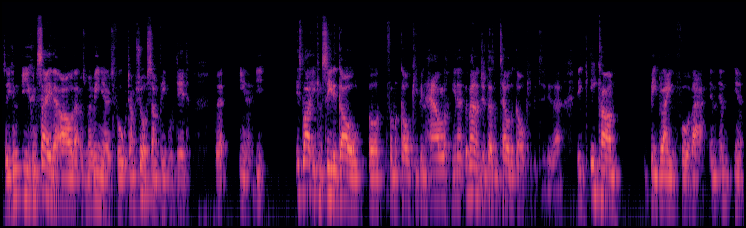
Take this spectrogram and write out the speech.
so you can you can say that oh that was Mourinho's fault, which I'm sure some people did, but you know you, it's like you can see the goal or from a goalkeeping howler. You know the manager doesn't tell the goalkeeper to do that. He, he can't be blamed for that, and and you know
